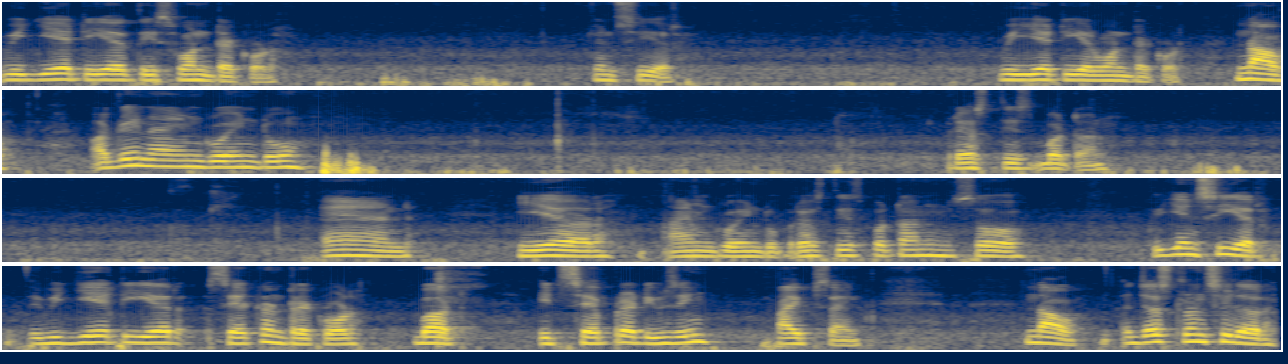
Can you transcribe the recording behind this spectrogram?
we get here this one record. You can see here we get here one record. Now again I am going to press this button. And here i'm going to press this button. So we can see here we get here second record but it's separate using pipe sign. Now just consider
